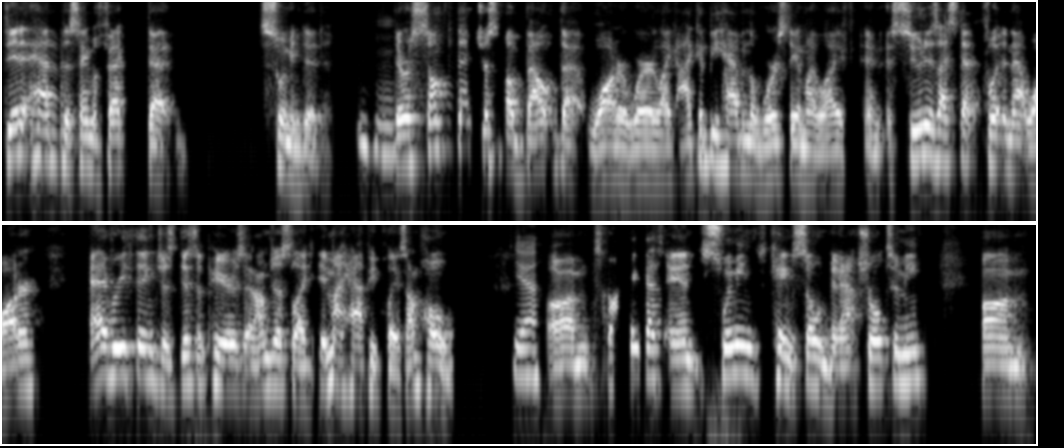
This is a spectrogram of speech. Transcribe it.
didn't have the same effect that swimming did. Mm-hmm. There was something just about that water where, like, I could be having the worst day of my life, and as soon as I step foot in that water, everything just disappears, and I'm just like in my happy place. I'm home. Yeah. Um. So I think that's and swimming came so natural to me, um,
